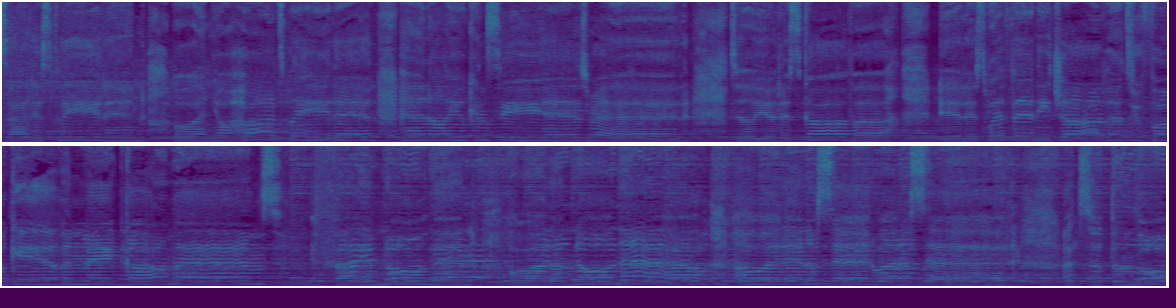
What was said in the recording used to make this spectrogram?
Hindsight is fleeting when your heart's bleeding, and all you can see is red. Till you discover it is within each other to forgive and make amends. If I had known then what I know now, I wouldn't have said what I said. I took the long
